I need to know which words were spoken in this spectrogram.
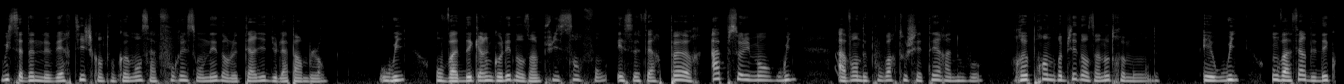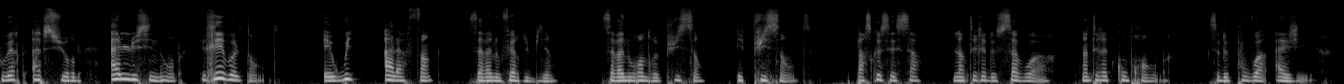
Oui, ça donne le vertige quand on commence à fourrer son nez dans le terrier du lapin blanc. Oui, on va dégringoler dans un puits sans fond et se faire peur, absolument oui, avant de pouvoir toucher terre à nouveau, reprendre pied dans un autre monde. Et oui, on va faire des découvertes absurdes, hallucinantes, révoltantes. Et oui, à la fin, ça va nous faire du bien. Ça va nous rendre puissants et puissantes. Parce que c'est ça, l'intérêt de savoir, l'intérêt de comprendre, c'est de pouvoir agir.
